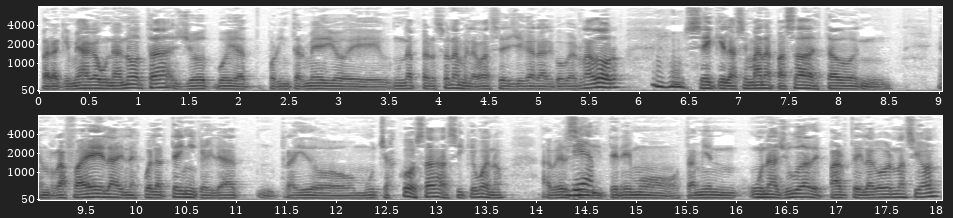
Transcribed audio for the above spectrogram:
para que me haga una nota, yo voy a, por intermedio de una persona, me la va a hacer llegar al gobernador. Sé que la semana pasada ha estado en, en Rafaela, en la escuela técnica, y le ha traído muchas cosas, así que bueno, a ver si tenemos también una ayuda de parte de la gobernación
